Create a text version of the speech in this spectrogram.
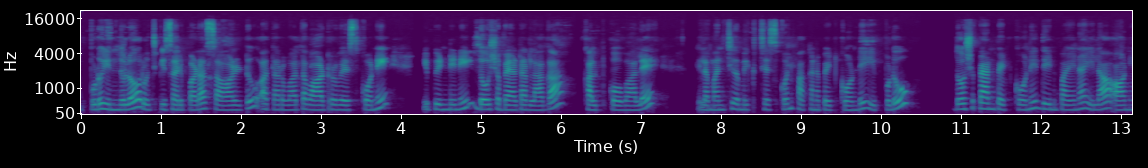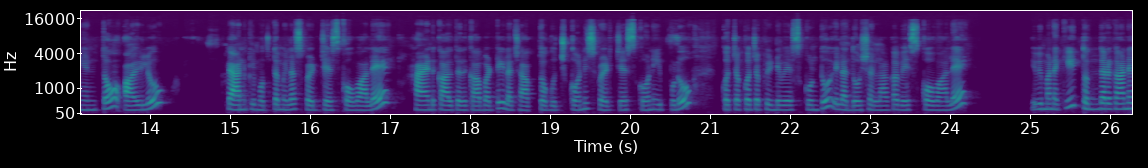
ఇప్పుడు ఇందులో రుచికి సరిపడా సాల్ట్ ఆ తర్వాత వాటర్ వేసుకొని ఈ పిండిని దోశ బ్యాటర్ లాగా కలుపుకోవాలి. ఇలా మంచిగా మిక్స్ చేసుకొని పక్కన పెట్టుకోండి. ఇప్పుడు దోశ ప్యాన్ పెట్టుకొని దీనిపైన ఇలా ఆనియన్తో ఆయిల్ ప్యాన్కి మొత్తం ఇలా స్ప్రెడ్ చేసుకోవాలి. హ్యాండ్ కాలుతుంది కాబట్టి ఇలా చాకుతో గుచ్చుకొని స్ప్రెడ్ చేసుకొని ఇప్పుడు కొంచెం కొంచెం పిండి వేసుకుంటూ ఇలా దోశలాగా వేసుకోవాలి. ఇవి మనకి తొందరగానే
